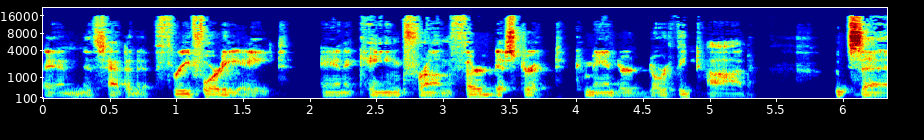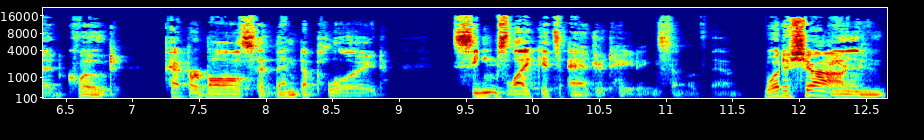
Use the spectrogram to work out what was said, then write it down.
and this happened at 348, and it came from Third District Commander Dorothy Todd, who said, "quote Pepper balls have been deployed. Seems like it's agitating some of them." What a shock! And,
